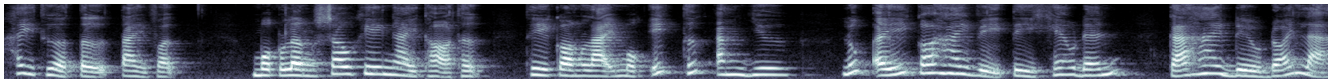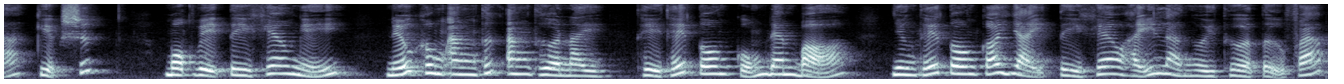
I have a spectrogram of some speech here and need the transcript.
hay thừa tự tài vật. Một lần sau khi Ngài thọ thực thì còn lại một ít thức ăn dư. Lúc ấy có hai vị tỳ kheo đến, cả hai đều đói lả, kiệt sức. Một vị tỳ kheo nghĩ nếu không ăn thức ăn thừa này thì Thế Tôn cũng đem bỏ. Nhưng Thế Tôn có dạy tỳ kheo hãy là người thừa tự Pháp,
